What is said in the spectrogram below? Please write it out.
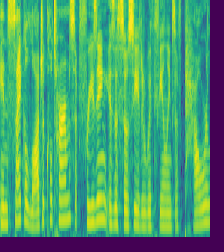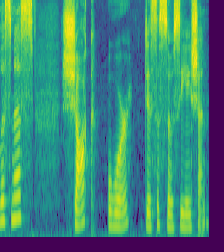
In psychological terms, freezing is associated with feelings of powerlessness, shock, or disassociation.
